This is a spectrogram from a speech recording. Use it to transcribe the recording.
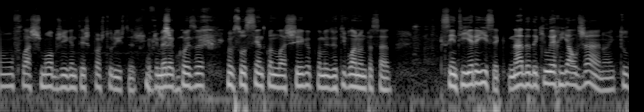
um flash mob gigantesco para os turistas. a primeira coisa que uma pessoa sente quando lá chega, porque eu estive lá no ano passado, que senti era isso, é que nada daquilo é real já, não é? Tu,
